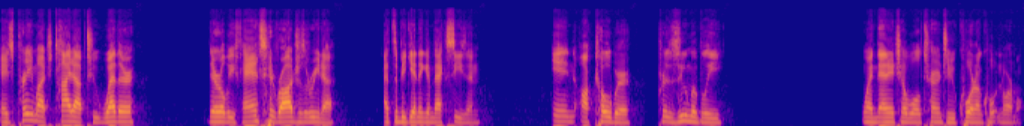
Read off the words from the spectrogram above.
is pretty much tied up to whether there will be fans at Rogers Arena at the beginning of next season in October, presumably when the NHL will turn to quote unquote normal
